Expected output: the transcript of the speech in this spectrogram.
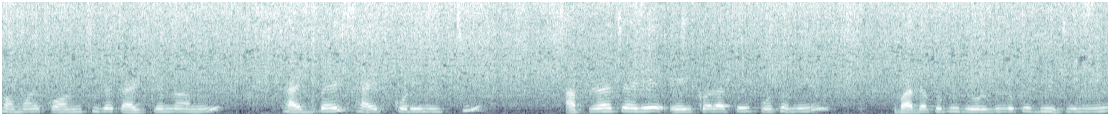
সময় কম ছিল তার জন্য আমি সাইড বাই সাইড করে নিচ্ছি। আপনারা চাইলে এই কড়াতেই প্রথমে বাঁধাকপির রোলগুলোকে ভেজে নিয়ে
